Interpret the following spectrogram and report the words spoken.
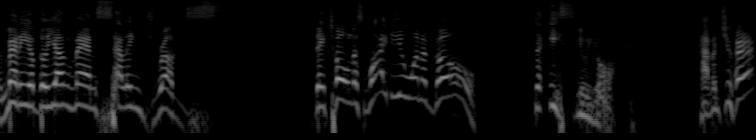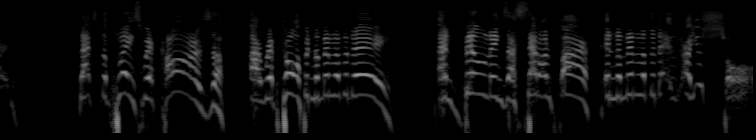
Many of the young men selling drugs. They told us, Why do you want to go to East New York? Haven't you heard? That's the place where cars are ripped off in the middle of the day and buildings are set on fire in the middle of the day. Are you sure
